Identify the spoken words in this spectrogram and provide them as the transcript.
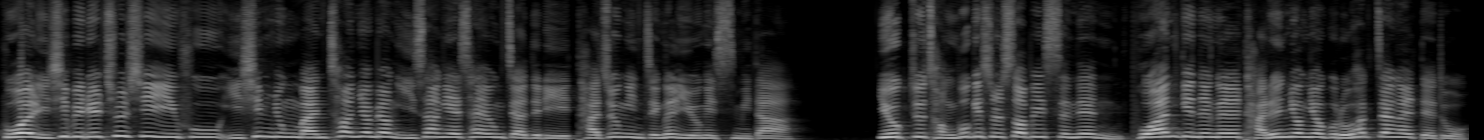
9월 21일 출시 이후 26만 천여 명 이상의 사용자들이 다중인증을 이용했습니다. 뉴욕주 정보기술 서비스는 보안 기능을 다른 영역으로 확장할 때도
